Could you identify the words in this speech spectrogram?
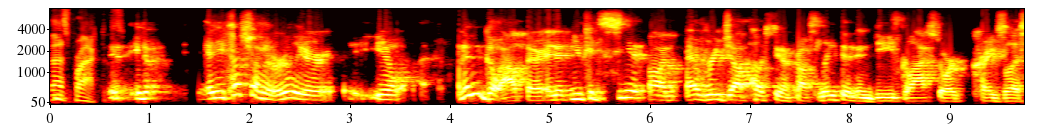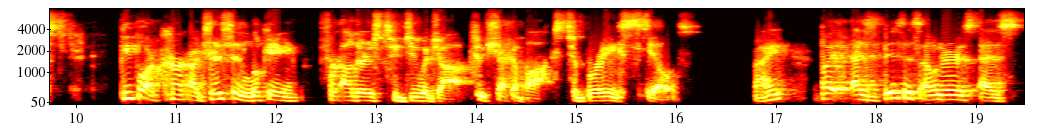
best practice. You know, and you touched on it earlier. You know, I think go out there, and if you could see it on every job posting across LinkedIn, Indeed, Glassdoor, Craigslist, people are, cur- are traditionally looking for others to do a job, to check a box, to bring skills, right? But as business owners, as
